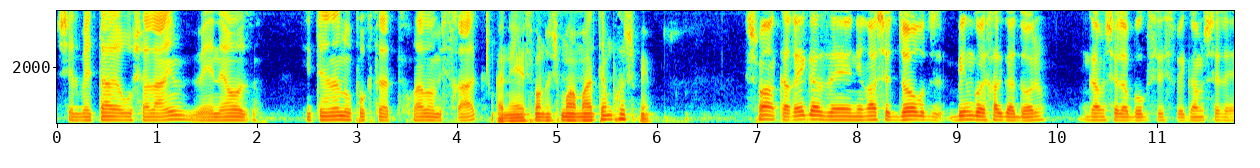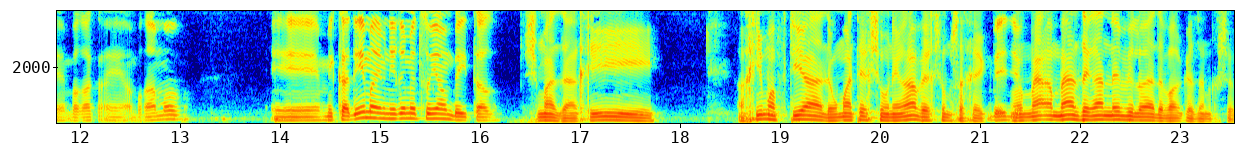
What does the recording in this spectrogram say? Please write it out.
של בית"ר ירושלים, והנה עוז, ייתן לנו פה קצת, הוא היה במשחק. אני אשמח לשמוע מה אתם חושבים. שמע, כרגע זה נראה שג'ורג' בינגו אחד גדול, גם של אבוקסיס וגם של אה, ברק אה, אברמוב. אה, מקדימה הם נראים מצוין בית"ר. שמע, זה הכי... הכי מפתיע לעומת איך שהוא נראה ואיך שהוא משחק. בדיוק. מה- מאז ערן לוי לא היה דבר כזה, אני חושב.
